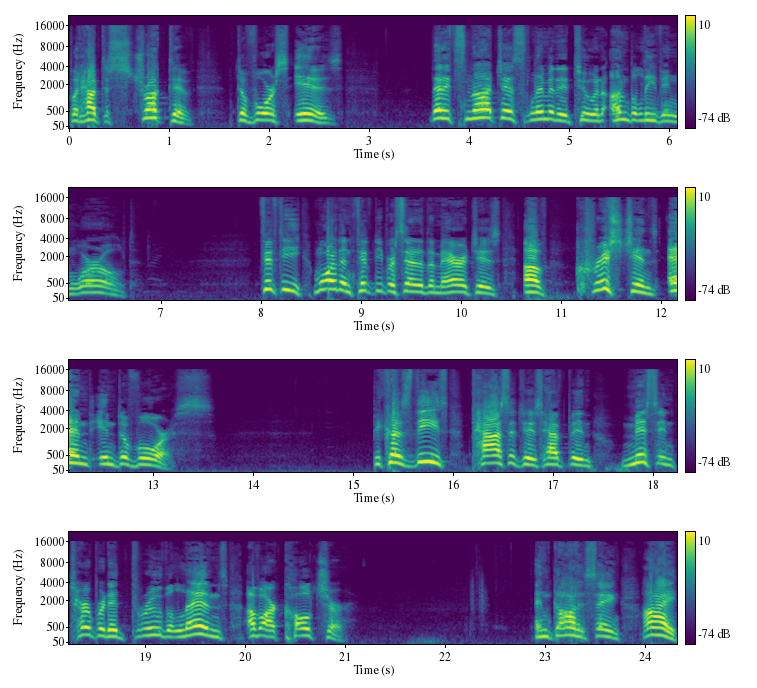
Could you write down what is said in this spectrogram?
but how destructive divorce is that it's not just limited to an unbelieving world 50 more than 50% of the marriages of Christians end in divorce. Because these passages have been misinterpreted through the lens of our culture. And God is saying, I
